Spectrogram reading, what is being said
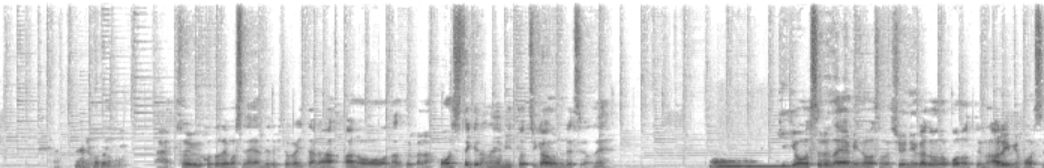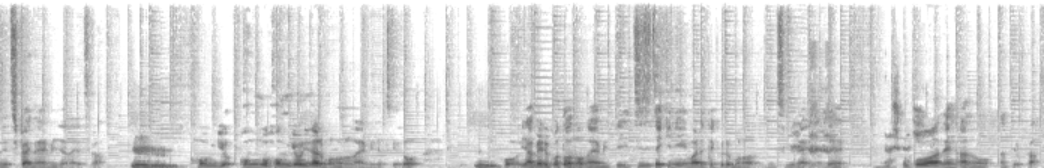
なるほどはい。そういうことでもし悩んでる人がいたら、あの、なんていうかな、本質的な悩みと違うんですよね。起業する悩みのその収入がどうのこうのっていうのはある意味本質に近い悩みじゃないですか。うん本業、今後本業になるものの悩みですけど、うん。うん。こう、辞めることの悩みって一時的に生まれてくるものに過ぎないので、ここはね、あの、なんていうか、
